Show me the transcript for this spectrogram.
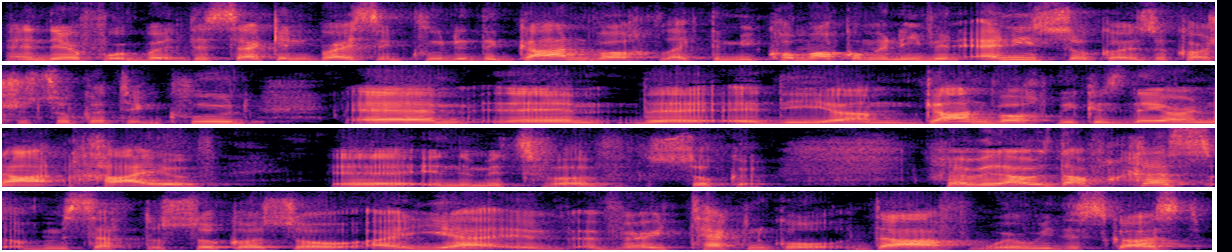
And therefore, but the second Brisa included the ganvach, like the mikomakom, and even any sukkah is a kosher sukkah to include um, um, the the um, ganvach because they are not chayav uh, in the mitzvah of sukkah. That was daf ches of Masechta Sukkah. So uh, yeah, a, very technical daf where we discussed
